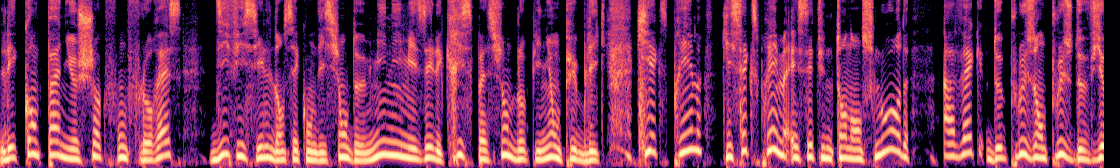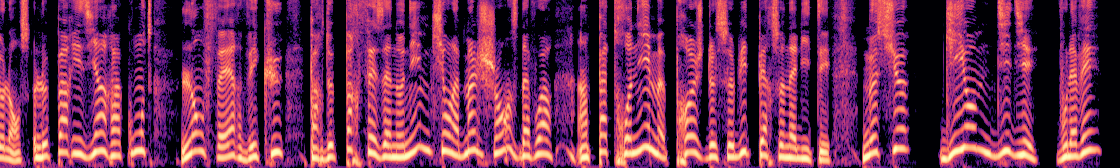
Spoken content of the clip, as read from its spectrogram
Les campagnes choc font florès. Difficile dans ces conditions de minimiser les crispations de l'opinion publique, qui exprime, qui s'exprime, et c'est une tendance lourde, avec de plus en plus de violence. Le Parisien raconte l'enfer vécu par de parfaits anonymes qui ont la malchance d'avoir un patronyme proche de celui de personnalité. Monsieur Guillaume Didier, vous l'avez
